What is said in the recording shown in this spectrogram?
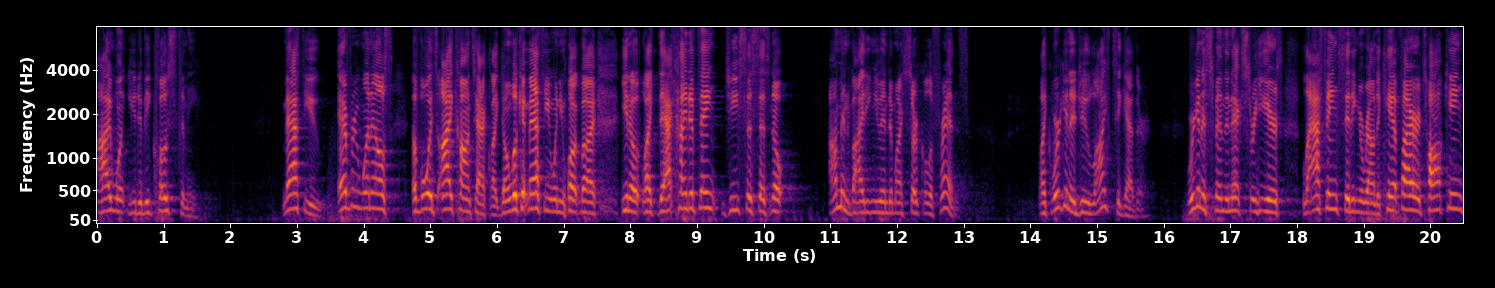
I want you to be close to me. Matthew, everyone else avoids eye contact. Like, don't look at Matthew when you walk by. You know, like that kind of thing. Jesus says, No, I'm inviting you into my circle of friends. Like, we're going to do life together. We're going to spend the next three years laughing, sitting around a campfire, talking,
